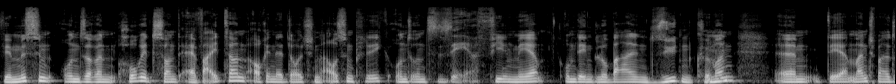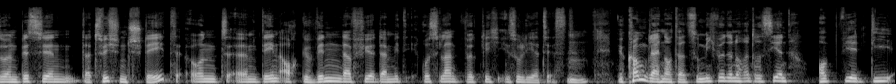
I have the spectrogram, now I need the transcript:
wir müssen unseren Horizont erweitern, auch in der deutschen Außenpolitik und uns sehr viel mehr um den globalen Süden kümmern, mhm. ähm, der manchmal so ein bisschen dazwischen steht und ähm, den auch gewinnen dafür, damit Russland wirklich isoliert ist. Mhm. Wir kommen gleich noch dazu. Mich würde noch interessieren, ob wir die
